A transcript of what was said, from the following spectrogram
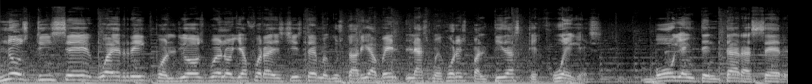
Nos dice Rick, por Dios, bueno, ya fuera de chiste, me gustaría ver las mejores partidas que juegues. Voy a intentar hacer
